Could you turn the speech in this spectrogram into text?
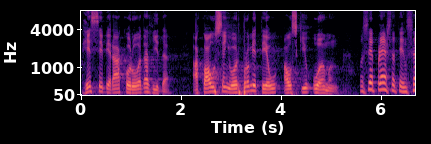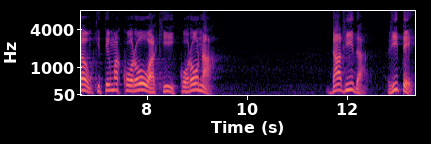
receberá a coroa da vida, a qual o Senhor prometeu aos que o amam. Você presta atenção que tem uma coroa aqui, corona da vida, vite.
